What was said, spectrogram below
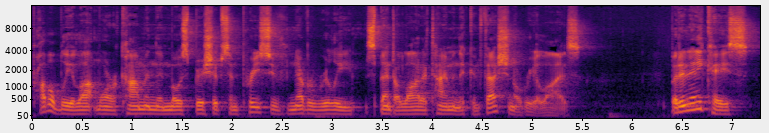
Probably a lot more common than most bishops and priests who've never really spent a lot of time in the confessional realize. But in any case,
